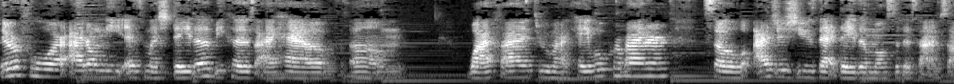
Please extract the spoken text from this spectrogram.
Therefore, I don't need as much data because I have um, Wi-Fi through my cable provider. So I just use that data most of the time. So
